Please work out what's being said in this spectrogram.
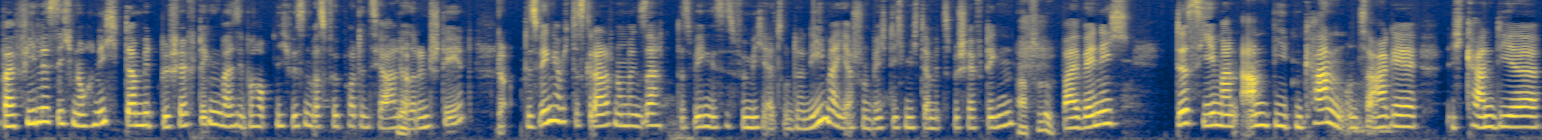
weil viele sich noch nicht damit beschäftigen, weil sie überhaupt nicht wissen, was für Potenzial Ja. da drin steht. Ja. Deswegen habe ich das gerade auch nochmal gesagt. Deswegen ist es für mich als Unternehmer ja schon wichtig, mich damit zu beschäftigen. Absolut. Weil wenn ich das jemand anbieten kann und sage, ich kann dir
